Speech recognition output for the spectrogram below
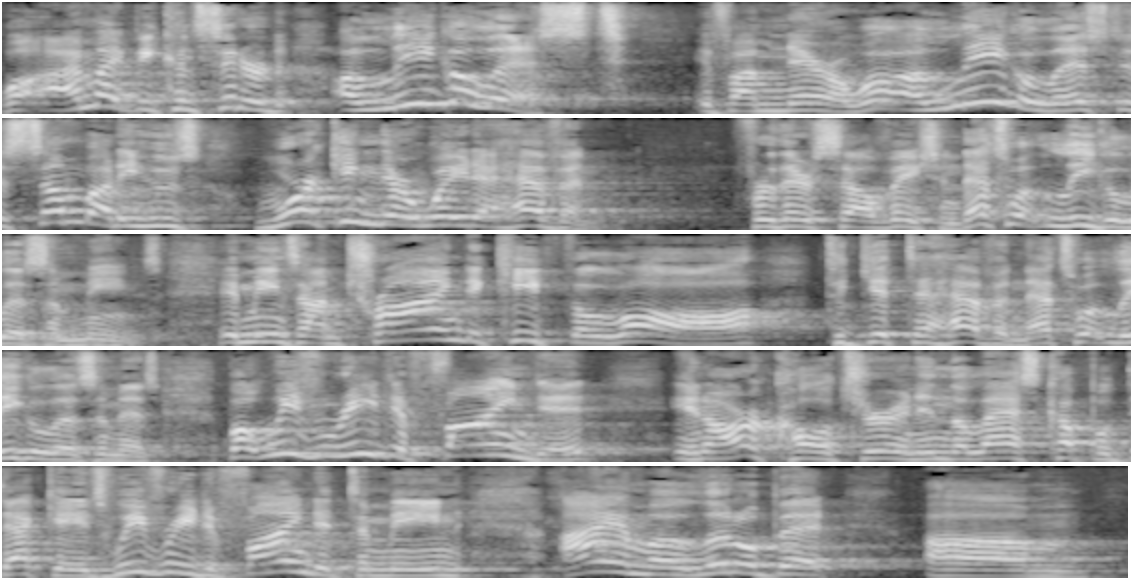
well, I might be considered a legalist if I'm narrow. Well, a legalist is somebody who's working their way to heaven for their salvation. That's what legalism means. It means I'm trying to keep the law to get to heaven. That's what legalism is. But we've redefined it in our culture and in the last couple decades. We've redefined it to mean I am a little bit, um,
